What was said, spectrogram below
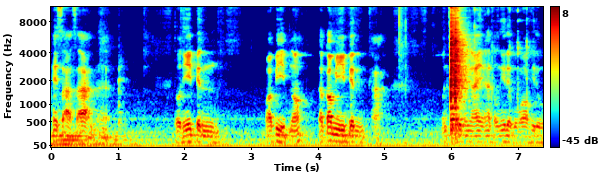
ให้สะอาดสะอาดนะฮะตัวนี้เป็นหัวบีบเนาะแล้วก็มีเป็นอะมันจะเป็นยังไงฮะตรงนี้เดี๋ยวผมเอาให้ดู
